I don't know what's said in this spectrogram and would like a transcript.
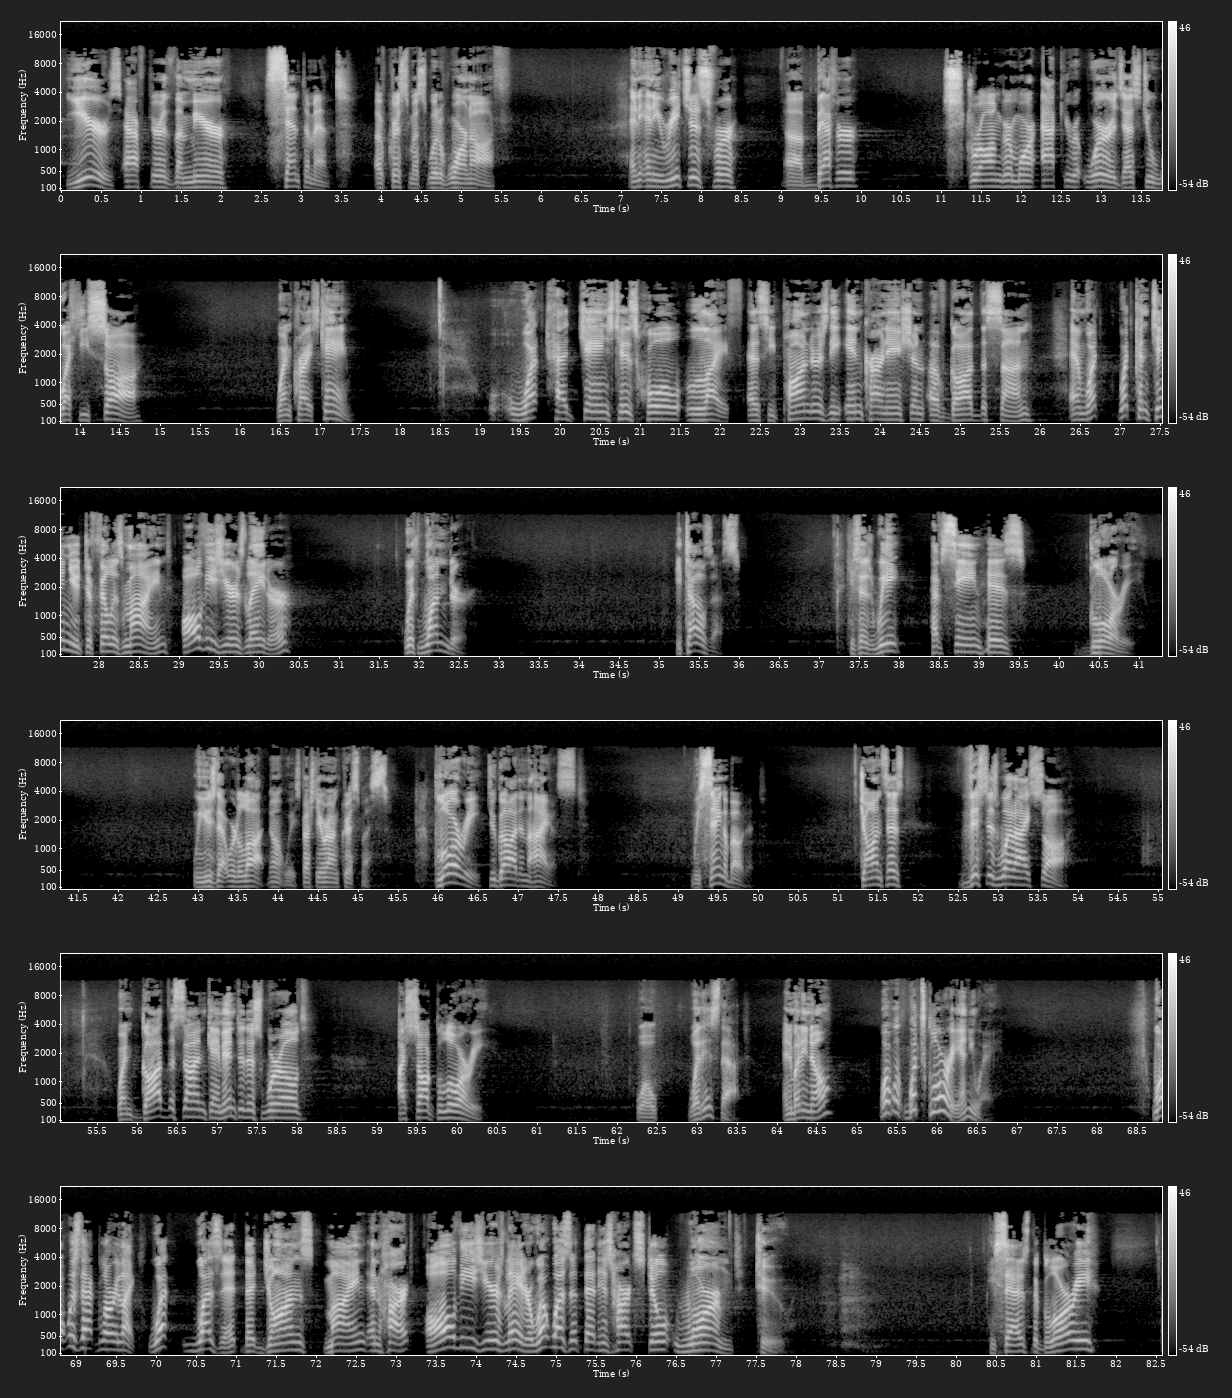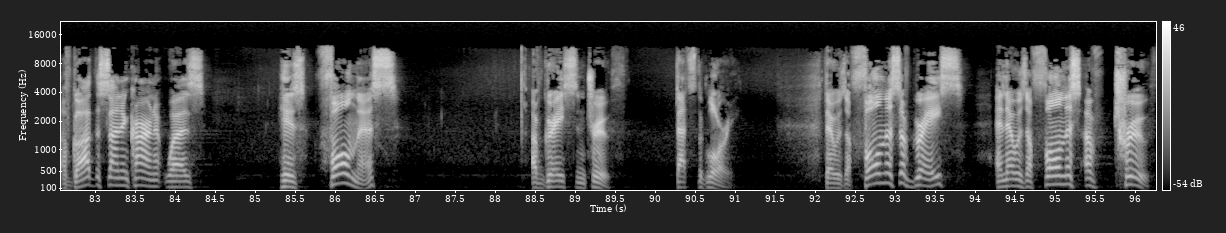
years after the mere sentiment of Christmas would have worn off. And, and he reaches for uh, better, stronger, more accurate words as to what he saw when Christ came. What had changed his whole life as he ponders the incarnation of God the Son, and what, what continued to fill his mind all these years later with wonder. He tells us, he says, We have seen his glory. We use that word a lot, don't we? Especially around Christmas. Glory to God in the highest. We sing about it. John says, This is what I saw. When God the Son came into this world, I saw glory. Well, what is that? Anybody know? What, what, what's glory anyway? What was that glory like? What was it that John's mind and heart, all these years later, what was it that his heart still warmed to? He says the glory of God the Son incarnate was his fullness of grace and truth. That's the glory. There was a fullness of grace and there was a fullness of truth.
